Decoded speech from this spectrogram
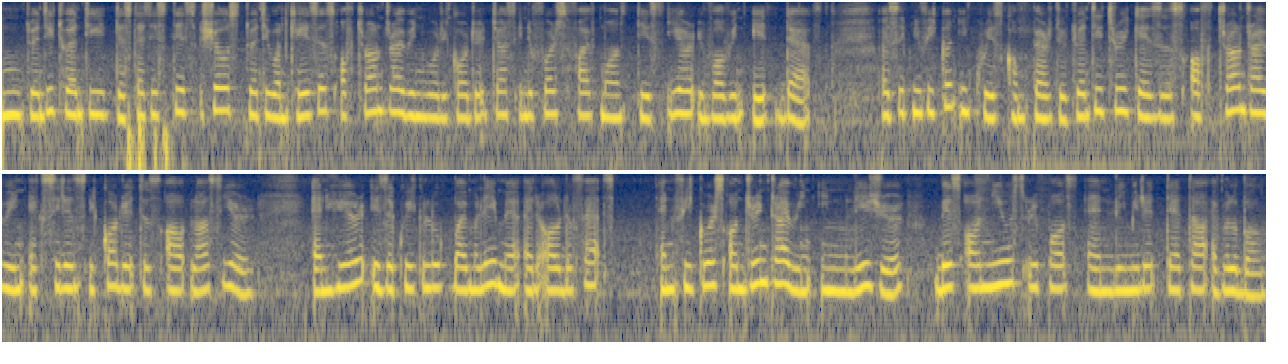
In 2020, the statistics shows 21 cases of drunk driving were recorded just in the first five months this year involving 8 deaths a significant increase compared to 23 cases of drunk driving accidents recorded throughout last year. And here is a quick look by Malaymail at all the facts and figures on drink driving in Malaysia based on news reports and limited data available.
